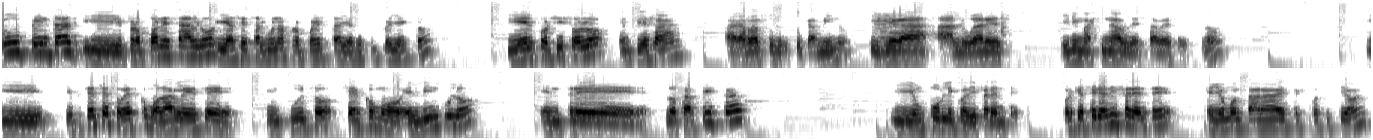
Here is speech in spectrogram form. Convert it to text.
Tú pintas y propones algo y haces alguna propuesta y haces un proyecto y él por sí solo empieza a agarrar su, su camino y llega a lugares inimaginables a veces, ¿no? Y, y pues es eso, es como darle ese impulso, ser como el vínculo entre los artistas y un público diferente. Porque sería diferente que yo montara esta exposición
